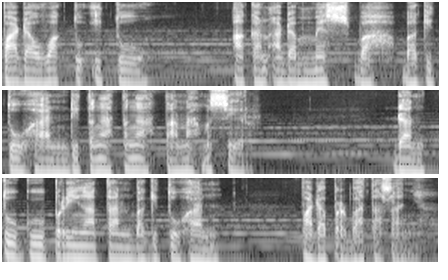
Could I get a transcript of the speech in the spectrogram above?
Pada waktu itu akan ada mesbah bagi Tuhan di tengah-tengah tanah Mesir dan tugu peringatan bagi Tuhan pada perbatasannya.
